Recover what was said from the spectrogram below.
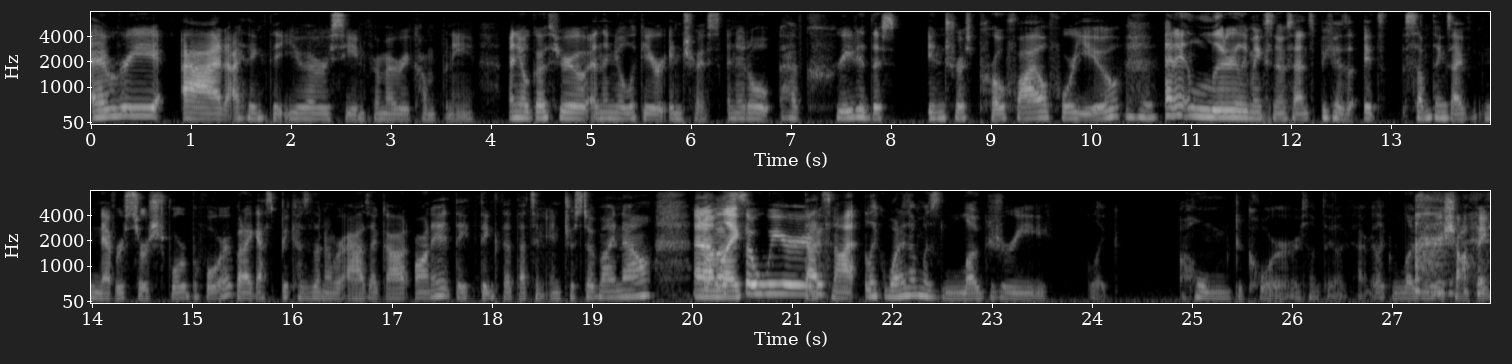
every ad I think that you've ever seen from every company. And you'll go through and then you'll look at your interests and it'll have created this interest profile for you. Mm-hmm. And it literally makes no sense because it's some things I've never searched for before, but I guess because of the number of ads I got on it, they think that that's an interest of mine now. And oh, I'm Oh, that's like so weird. that's not like one of them was luxury like home decor or something like that or like luxury shopping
